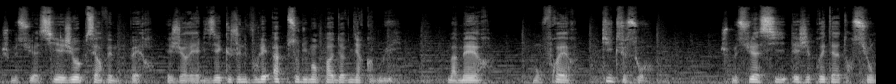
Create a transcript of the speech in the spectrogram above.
Je me suis assis et j'ai observé mon père, et j'ai réalisé que je ne voulais absolument pas devenir comme lui. Ma mère, mon frère, qui que ce soit. Je me suis assis et j'ai prêté attention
